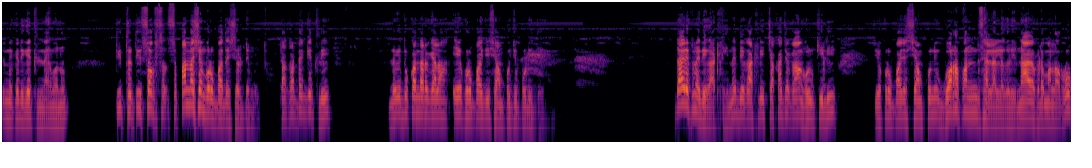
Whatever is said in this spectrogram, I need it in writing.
तुम्ही कधी घेतली नाही म्हणून. तिथं ती सब पन्नास शंभर रुपयाचा शर्ट मिळतो. टाकाटक घेतली लगेच दुकानदार गेला एक रुपयाची शॅम्पूची पुडी दे. डायरेक्ट नदी गाठली. नदी गाठली चकाचक आंघोळ केली. एक रुपयाच्या शॅम्पूने गोरा पाणी दिसायला लागली. नाव्याकडे मला रोख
